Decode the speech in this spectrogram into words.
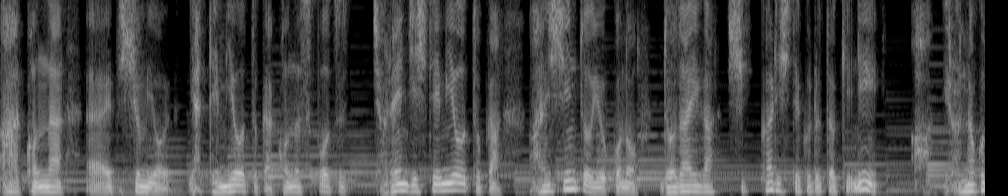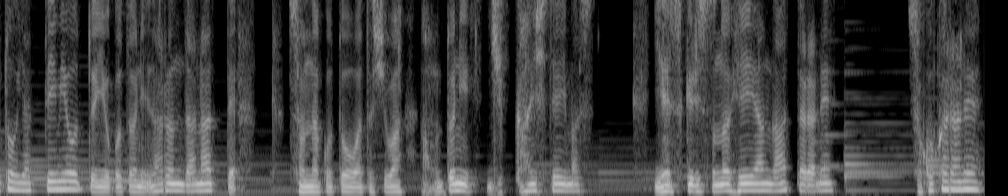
ああ、こんな、えー、趣味をやってみようとか、こんなスポーツチャレンジしてみようとか、安心というこの土台がしっかりしてくるときに、あいろんなことをやってみようということになるんだなって、そんなことを私は本当に実感しています。イエス・キリストの平安があったらね、そこからね、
